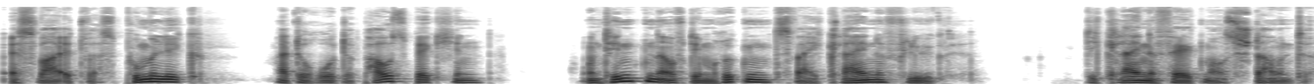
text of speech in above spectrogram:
Es war etwas pummelig, hatte rote Pausbäckchen und hinten auf dem Rücken zwei kleine Flügel. Die kleine Feldmaus staunte.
